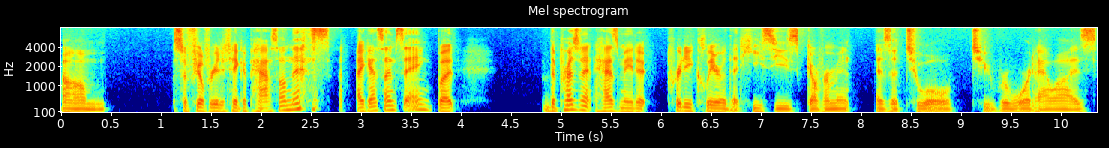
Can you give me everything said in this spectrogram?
Um, So feel free to take a pass on this, I guess I'm saying. But the president has made it pretty clear that he sees government as a tool to reward allies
